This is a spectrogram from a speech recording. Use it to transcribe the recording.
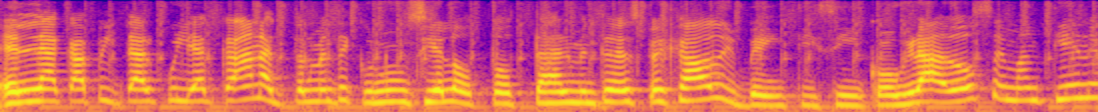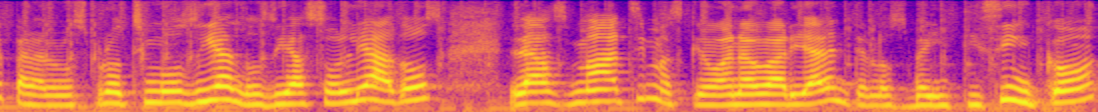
En la capital Culiacán, actualmente con un cielo totalmente despejado y 25 grados, se mantiene para los próximos días, los días soleados, las máximas que van a variar entre los 25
